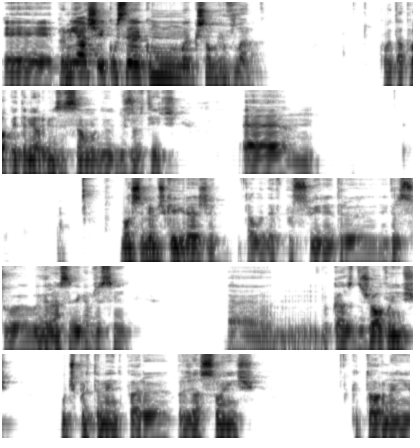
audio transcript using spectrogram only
é, para mim, acho, eu considero como uma questão relevante quanto à própria também organização do, dos retiros. Um, nós sabemos que a Igreja ela deve possuir entre, entre a sua liderança, digamos assim, um, no caso de jovens, o despertamento para, para as ações que tornem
